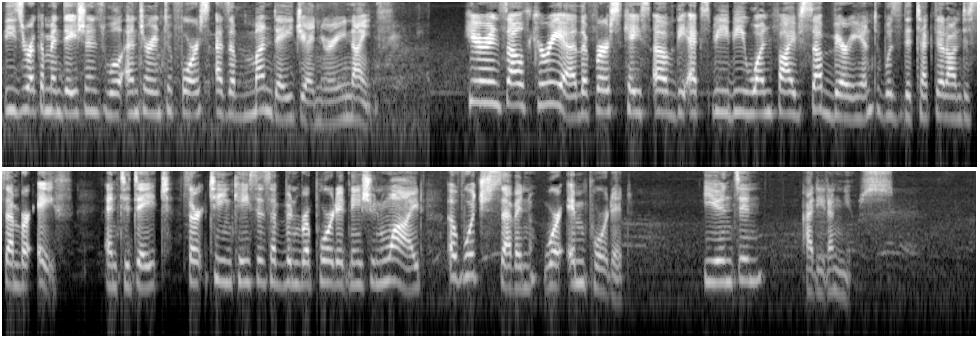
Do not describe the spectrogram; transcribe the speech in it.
These recommendations will enter into force as of Monday, January 9th. Here in South Korea, the first case of the XBB.1.5 subvariant was detected on December 8th, and to date, 13 cases have been reported nationwide, of which 7 were imported. Lee Eun-jin, Arirang News.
